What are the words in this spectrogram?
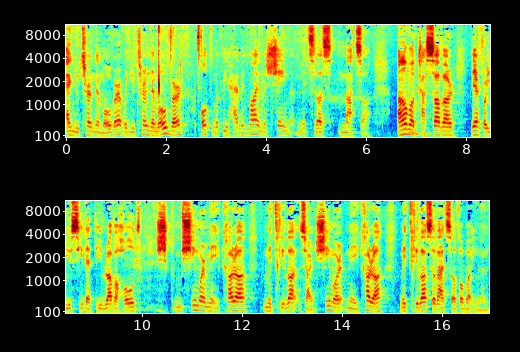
and you turn them over, when you turn them over, ultimately have in mind the shem mitzvahs matzah. Alma kasavar. Therefore, you see that the Rava holds shimor meikara mitchila. Sorry, shimor meikara mitchila sovat sofa ba'inan.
